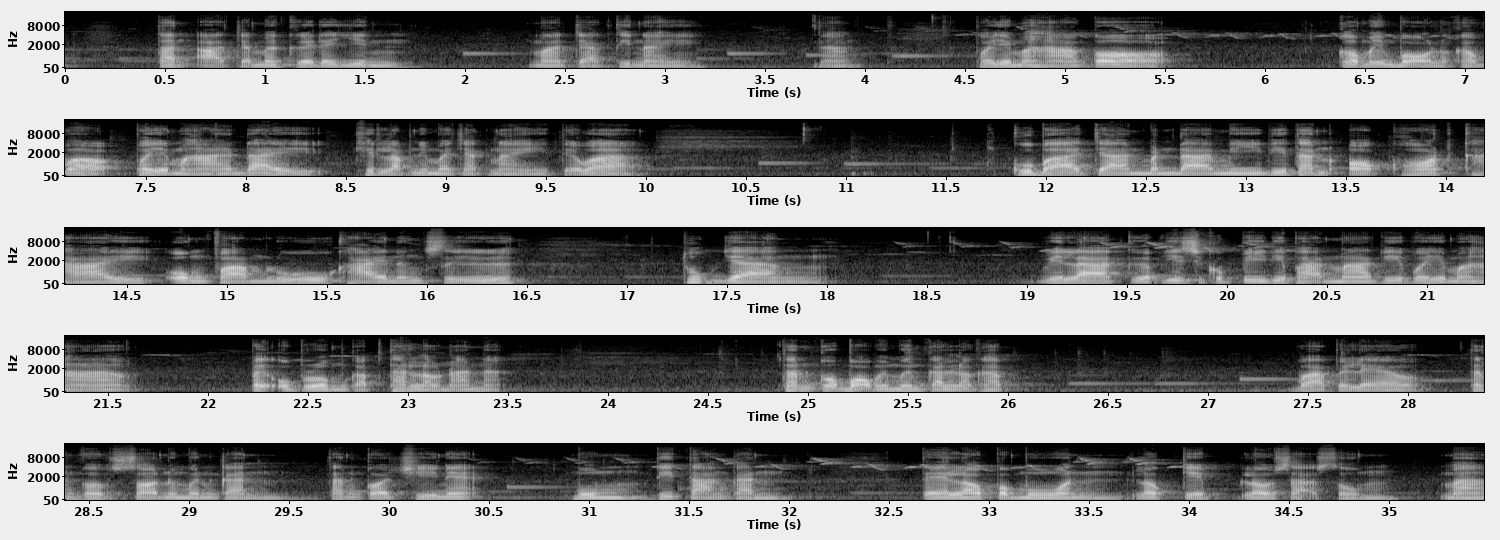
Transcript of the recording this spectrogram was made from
ท่านอาจจะไม่เคยได้ยินมาจากที่ไหนนะ พ่อใหญ่มหาก็ก็ไม่บอกหรอกครับว่าพ่อใหญ่มหาได้เคล็ดลับนี้มาจากไหน แต่ว่าครูบาอาจารย์บรรดามีที่ท่านออกคอร์สขายองค์ความรู้ขายหนังสือ ทุกอย่างเวลาเกือบ 20 กว่าปีที่ผ่านมาที่พ่อใหญ่มหาไปอบรมกับท่านเหล่านั้นน่ะท่านก็บอกไม่เหมือนกันหรอกครับ ว่าไปแล้วท่านก็สอนไม่เหมือนกัน ท่านก็ชี้แนะมุมที่ต่างกัน แต่เราประมวลเราเก็บเราสะสมมา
